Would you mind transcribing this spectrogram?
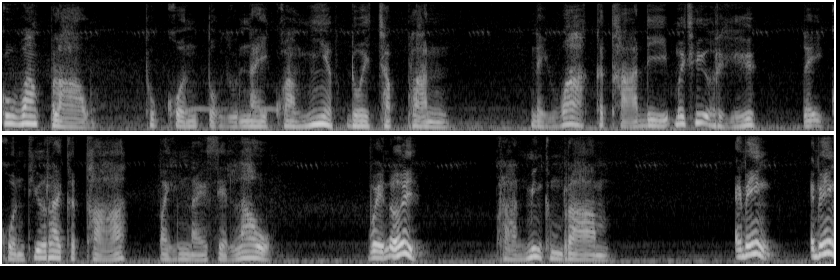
ก็ว่างเปล่า ทุกคนตกอยู่ในความเงียบโดยฉับพลันไหนว่าคาถาดีไม่ใช่หรือ และอีกคนที่ไร้คาถาไปไหนเสียเล่า เวนเอ้ยพรานมิ่งคำราม ไอ้มิ่ง ไอ้มิ่ง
